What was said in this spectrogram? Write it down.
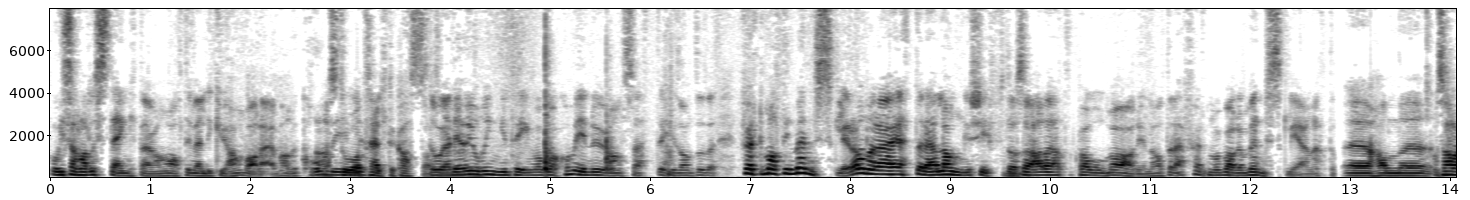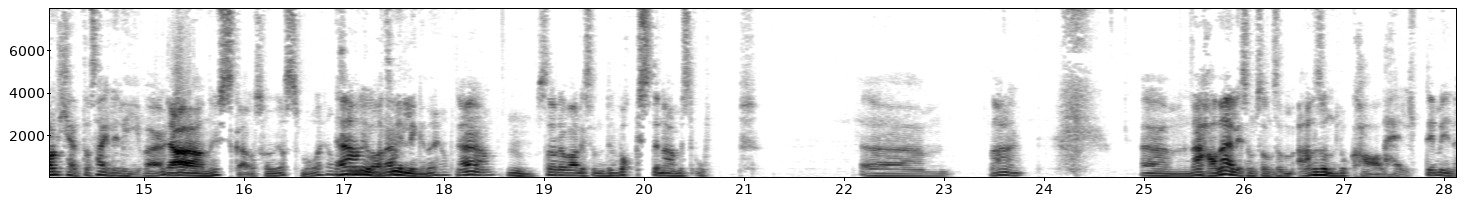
og hvis han hadde stengt der, han var alltid veldig kul, han var der, bare kom inn. Han stod og liksom. telte kassa. Stod jeg der gjorde ingenting, var bare kom inn uansett, ikke sant? Så, følte meg alltid menneskelig da, når jeg etter det lange skiftet, og så hadde jeg hatt et par ord med Arjen og alt det der, følte meg bare menneskelig igjen etter. Eh, han... eh, Og så hadde han kjent oss hele livet også. ja, han husker oss vi var små. Han, Ja, han gjorde var det. tvillingene. Ja. Ja, Mm. Så det var liksom, du vokste nærmest opp. Um, nei, nei. Ehm, nei, han er liksom sånn som, han er sånn lokal helt i mine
